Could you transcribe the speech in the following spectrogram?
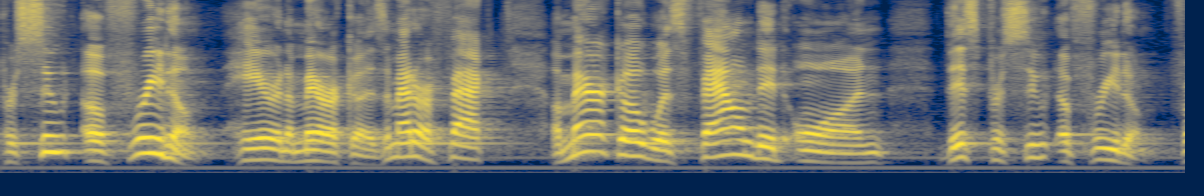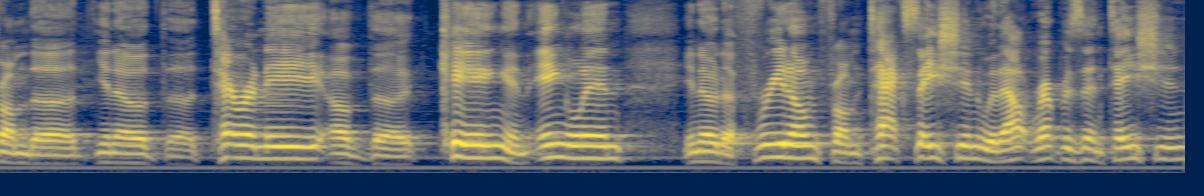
pursuit of freedom here in America. As a matter of fact, America was founded on this pursuit of freedom from the, you know, the tyranny of the king in England, you know, the freedom from taxation without representation,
